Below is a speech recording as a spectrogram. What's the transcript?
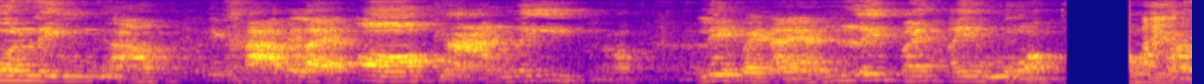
าวตัวลิงครับ นี่ขาเป็นไรอะออกงานรีบครับ รีบไปไหนอะรีบไปไปหัวครับ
